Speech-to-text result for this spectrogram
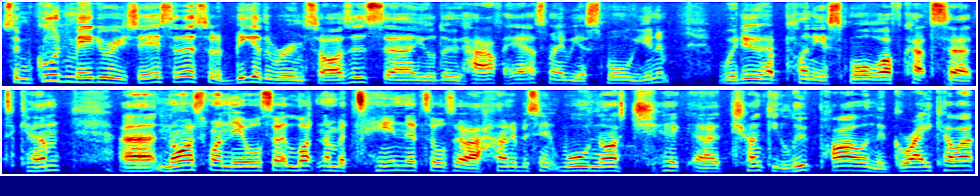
some good meterage there. So that's sort of bigger the room sizes. Uh, you'll do half a house, maybe a small unit. We do have plenty of small offcuts uh, to come. Uh, nice one there also. Lot number 10. That's also 100% wool. Nice check, chunky loop pile in the grey colour.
